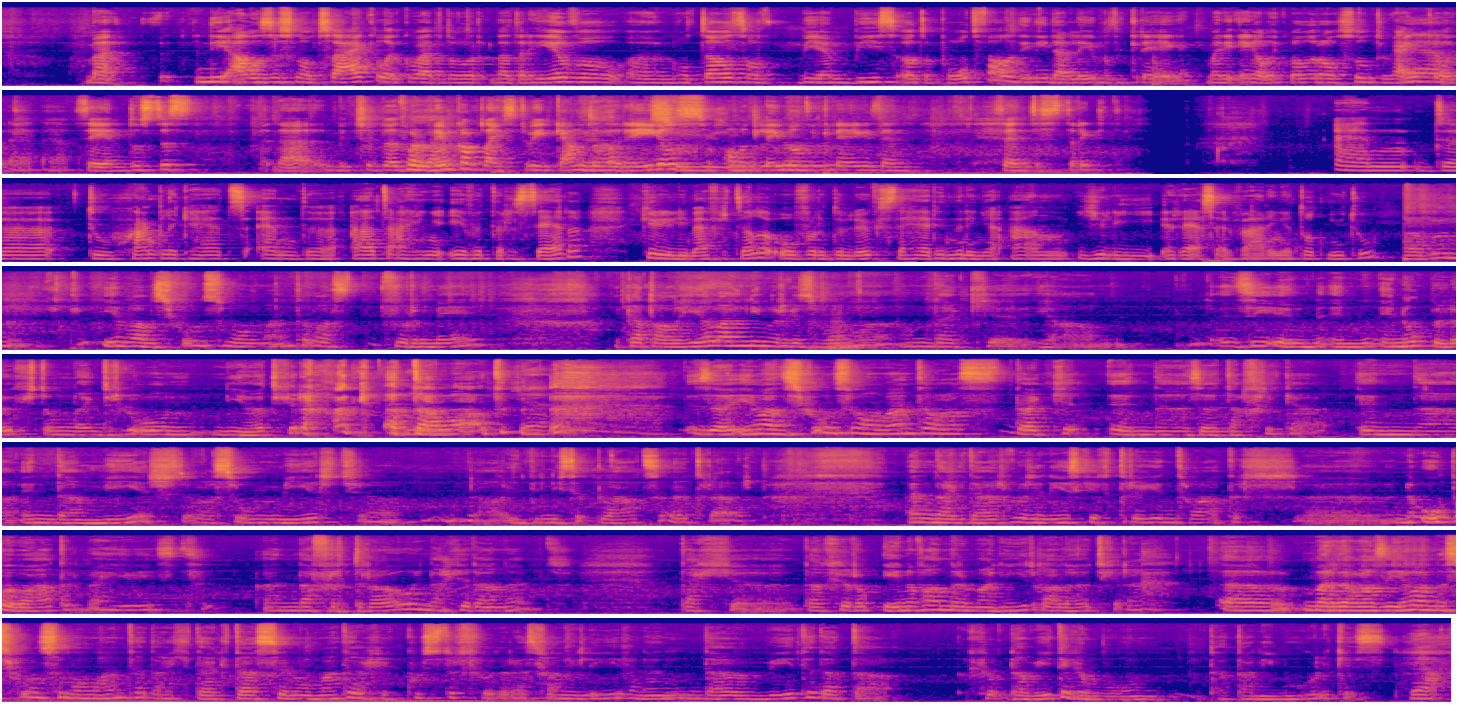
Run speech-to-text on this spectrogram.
Maar niet alles is noodzakelijk, waardoor dat er heel veel ehm, hotels of B&B's uit de boot vallen die niet dat label krijgen, maar die eigenlijk wel rolstoel toegankelijk Ja, ja, ja. zijn. Dus het, is, dat, een beetje, het Voilà. probleem komt langs twee kanten. Ja, de regels sowieso. om het label te krijgen zijn, zijn te strikt. En de toegankelijkheid en de uitdagingen even terzijde. Kunnen jullie mij vertellen over de leukste herinneringen aan jullie reiservaringen tot nu toe? Een van de schoonste momenten was voor mij. Ik had al heel lang niet meer gezwommen, omdat ik eh, ja, zie in, in, in open lucht, omdat ik er gewoon niet uit geraak uit dat water. Ja. Dus, een van de schoonste momenten was dat ik in eh, Zuid-Afrika, in, dat- in dat meer, dat was zo'n meertje, ja, idyllische plaats uiteraard. En dat ik daar voor de eerste keer terug in het water, eh, een open water ben geweest. En dat vertrouwen dat je dan hebt, dat je, dat je er op een of andere manier wel uitgeraakt. Eh, maar dat was een van de schoonste momenten. Dat, ik- dat, dat zijn momenten dat je koestert voor de rest van je leven. En dat weten dat dat, dat weten gewoon dat dat niet mogelijk is Ja.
